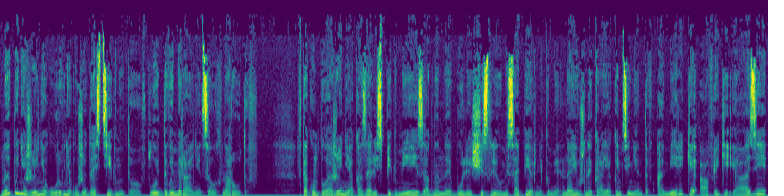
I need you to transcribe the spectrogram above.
но и понижение уровня уже достигнутого, вплоть до вымирания целых народов. В таком положении оказались пигмеи, загнанные более счастливыми соперниками на южные края континентов Америки, Африки и Азии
